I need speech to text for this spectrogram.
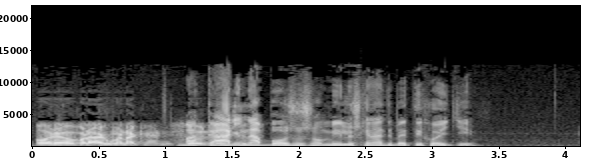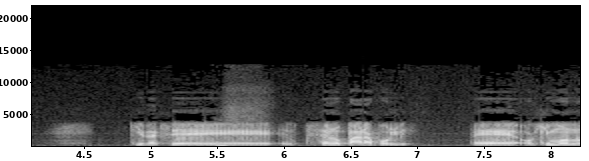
ωραίο πράγμα να κάνεις. Μακάρι να μπω στους ομίλους και να την πετύχω εκεί. Κοίταξε, θέλω πάρα πολύ. Ε, όχι μόνο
